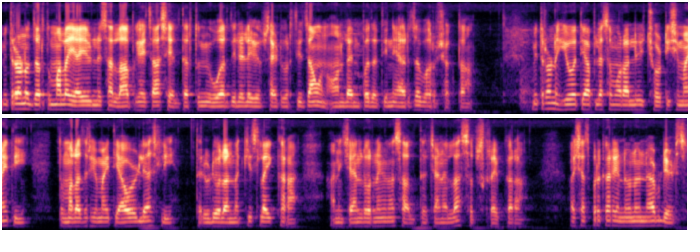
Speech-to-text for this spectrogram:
मित्रांनो जर तुम्हाला या योजनेचा लाभ घ्यायचा असेल तर तुम्ही वर दिलेल्या वेबसाईटवरती जाऊन ऑनलाईन पद्धतीने अर्ज भरू शकता. मित्रांनो ही होती आपल्यासमोर आलेली छोटीशी माहिती. तुम्हाला जर ही माहिती आवडली असली तर व्हिडिओला नक्कीच लाईक करा आणि चॅनलवर नवीन असाल तर चॅनलला सबस्क्राईब करा. अशाच प्रकारे नवनवीन अपडेट्स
